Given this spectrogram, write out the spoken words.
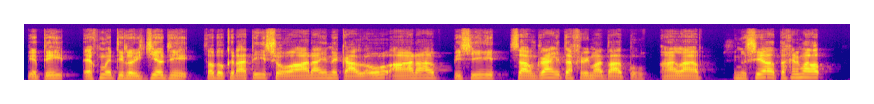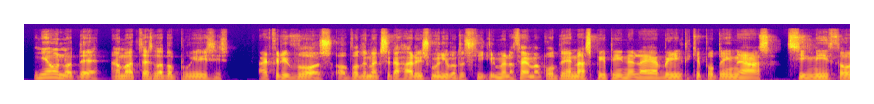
Γιατί έχουμε τη λογική ότι θα το κρατήσω, άρα είναι καλό, άρα π.χ. θα βγάλει τα χρήματά του. Αλλά στην ουσία τα χρήματα μειώνονται άμα θες να το πουλήσεις. Ακριβώς. Οπότε να ξεκαθαρίσουμε λίγο το συγκεκριμένο θέμα. Πότε ένα σπίτι είναι liability και πότε είναι asset. Συνήθω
